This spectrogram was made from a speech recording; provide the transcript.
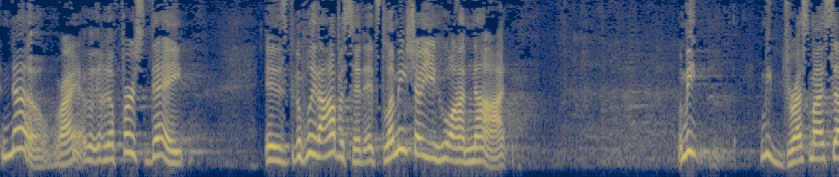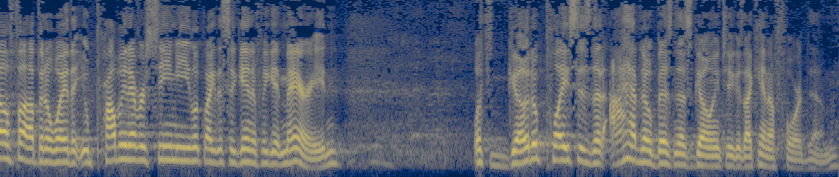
No, right? A first date is the complete opposite. It's let me show you who I'm not. Let me, let me dress myself up in a way that you'll probably never see me look like this again if we get married. Let's go to places that I have no business going to because I can't afford them.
